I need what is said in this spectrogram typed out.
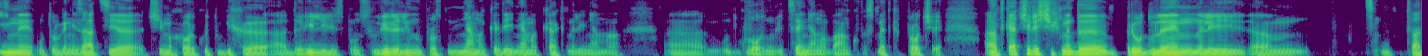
име, от организация, че има хора, които биха дарили или спонсорирали, но просто няма къде и няма как, нали, няма отговорно лице, няма банкова сметка, прочее. А, така че решихме да преодолеем нали, ам, това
